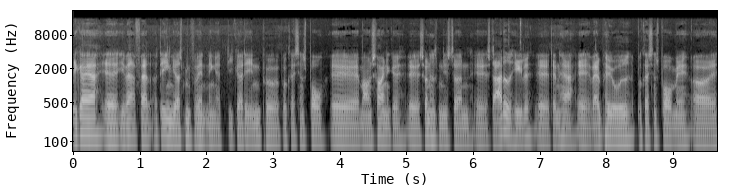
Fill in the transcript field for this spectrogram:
Det gør jeg øh, i hvert fald, og det er egentlig også min forventning, at de gør det inde på, på Christiansborg. Øh, Magnus Heunicke, øh, sundhedsministeren, øh, startede hele øh, den her øh, valgperiode på Christiansborg med at, øh,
